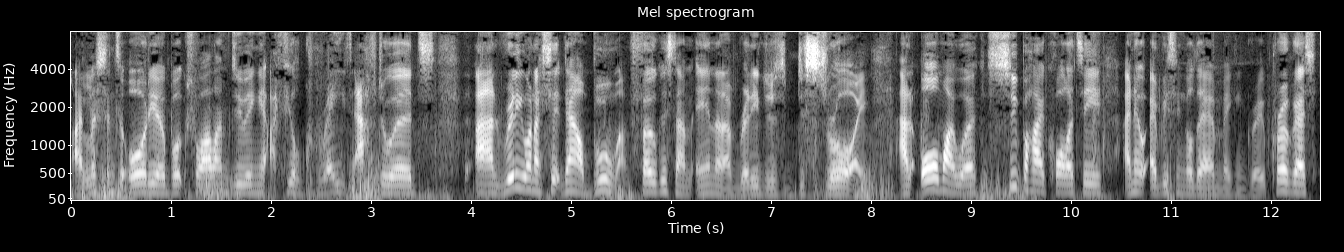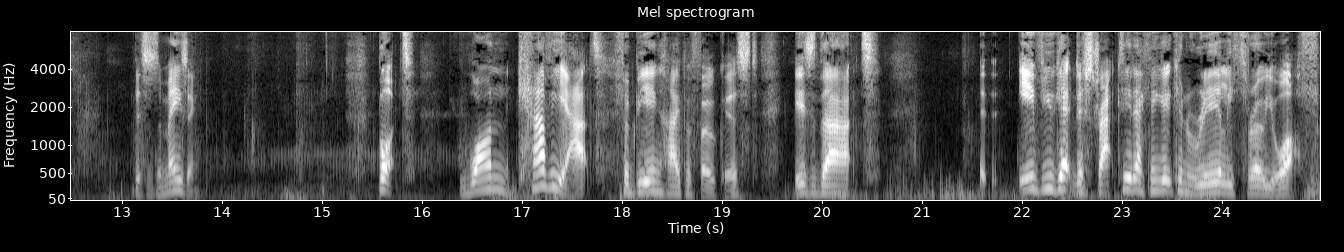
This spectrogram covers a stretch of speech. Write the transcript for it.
I listen to audiobooks while I'm doing it. I feel great afterwards. And really, when I sit down, boom, I'm focused, I'm in, and I'm ready to just destroy. And all my work is super high quality. I know every single day I'm making great progress. This is amazing. But one caveat for being hyper focused is that if you get distracted, I think it can really throw you off.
